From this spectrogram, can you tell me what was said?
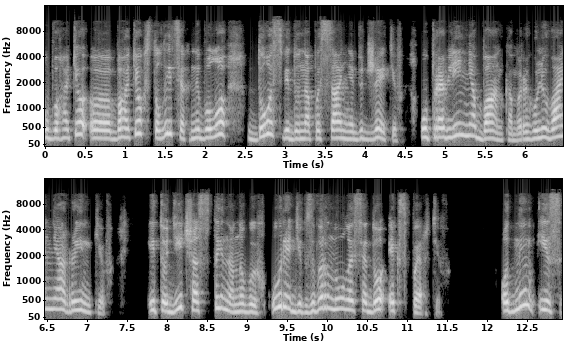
У багатьох, е, багатьох столицях не було досвіду написання бюджетів, управління банками, регулювання ринків. І тоді частина нових урядів звернулася до експертів. Одним із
